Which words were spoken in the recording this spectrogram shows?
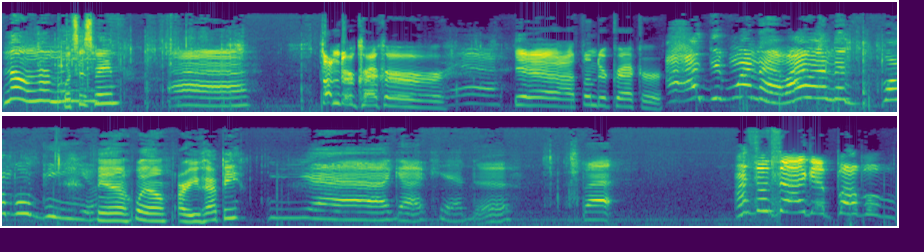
No, no. no. what's his name? Uh. Thundercracker. yeah. Yeah, Thundercracker. I, I didn't want him. I wanted Bumblebee. Yeah, well, are you happy? Yeah, I got a candy. But I'm so sad I get Bumble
